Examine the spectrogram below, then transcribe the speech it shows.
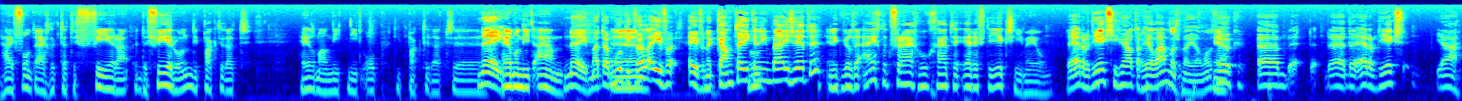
hij vond eigenlijk dat de, Vera, de Veron, die pakte dat helemaal niet, niet op. Die pakte dat eh, Nee. helemaal niet aan. Nee, maar daar moet ik Ehm, wel even, even een kanttekening bij zetten. En ik wilde eigenlijk vragen, hoe gaat de RFDX hiermee om? De RFDX die gaat er heel anders mee om. Natuurlijk, ehm, de, de, de RFDX, ja,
